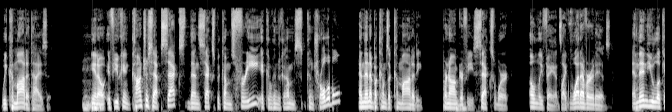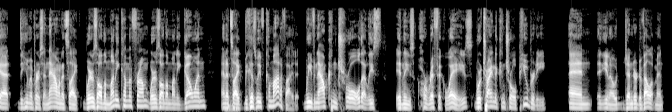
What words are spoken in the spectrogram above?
we commoditize it Mm-hmm. You know, if you can contracept sex, then sex becomes free, it becomes controllable, and then it becomes a commodity. Pornography, sex work, OnlyFans, like whatever it is. And then you look at the human person now and it's like, where's all the money coming from? Where's all the money going? And it's mm-hmm. like, because we've commodified it. We've now controlled, at least in these horrific ways, we're trying to control puberty and, you know, gender development,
